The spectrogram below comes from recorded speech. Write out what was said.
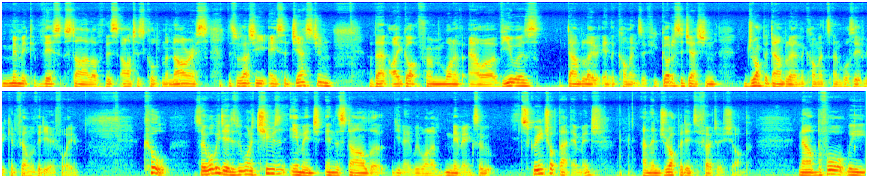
mimic this style of this artist called Monaris. This was actually a suggestion that I got from one of our viewers down below in the comments. If you've got a suggestion, drop it down below in the comments and we'll see if we can film a video for you. Cool. So what we did is we want to choose an image in the style that you know we want to mimic. So screenshot that image and then drop it into Photoshop. Now, before we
